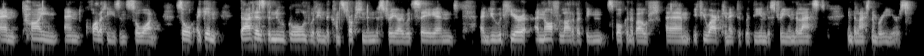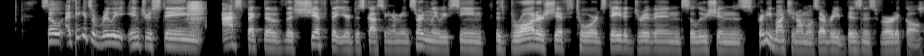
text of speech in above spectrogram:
and time and qualities and so on so again that is the new gold within the construction industry, I would say, and and you would hear an awful lot of it being spoken about um, if you are connected with the industry in the last in the last number of years. So I think it's a really interesting aspect of the shift that you're discussing. I mean, certainly we've seen this broader shift towards data driven solutions pretty much in almost every business vertical.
